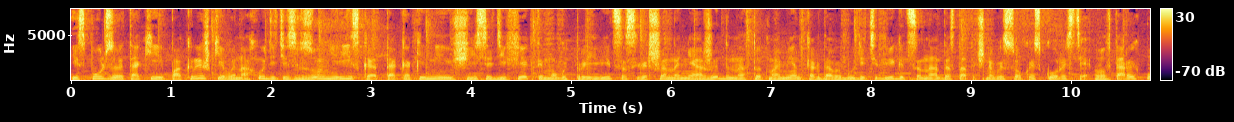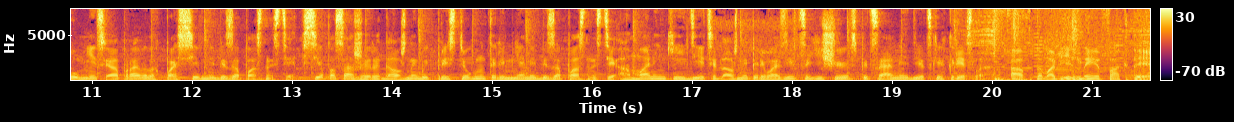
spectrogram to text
Используя такие покрышки, вы находитесь в зоне риска, так как имеющиеся дефекты могут проявиться совершенно неожиданно в тот момент, когда вы будете двигаться на достаточно высокой скорости. Во-вторых, помните о правилах пассивной безопасности. Все пассажиры должны быть пристегнуты ремнями безопасности, а маленькие дети должны перевозиться еще и в специальных детских креслах. Автомобильные факты.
